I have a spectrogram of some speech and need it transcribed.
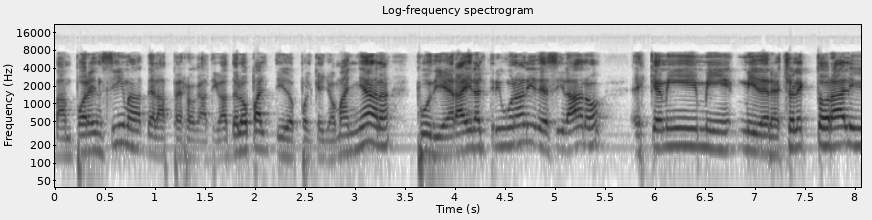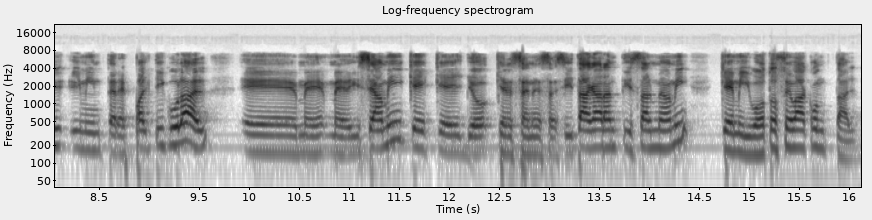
van por encima de las prerrogativas de los partidos, porque yo mañana pudiera ir al tribunal y decir, ah, no, es que mi, mi, mi derecho electoral y, mi interés particular eh, me, dice a mí que, que, yo, que se necesita garantizarme a mí que mi voto se va a contar.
